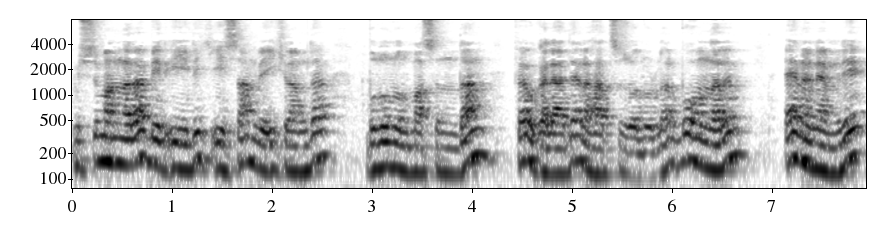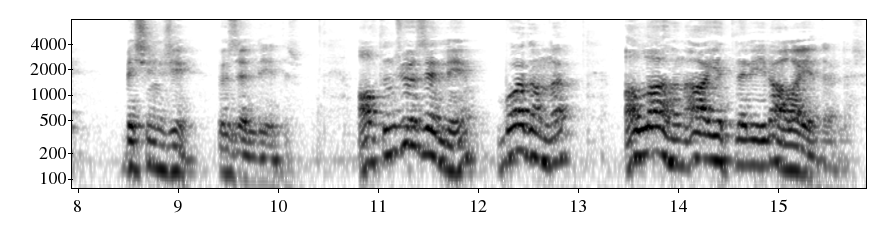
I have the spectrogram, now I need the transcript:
Müslümanlara bir iyilik, ihsan ve ikramda bulunulmasından fevkalade rahatsız olurlar. Bu onların en önemli beşinci özelliğidir. Altıncı özelliği bu adamlar Allah'ın ayetleriyle alay ederler.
